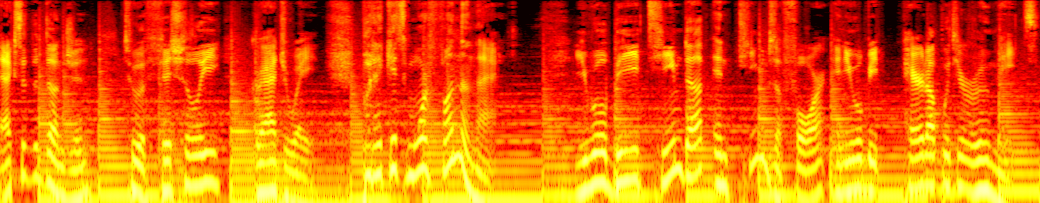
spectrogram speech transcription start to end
exit the dungeon to officially graduate. But it gets more fun than that. You will be teamed up in teams of four, and you will be paired up with your roommates.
